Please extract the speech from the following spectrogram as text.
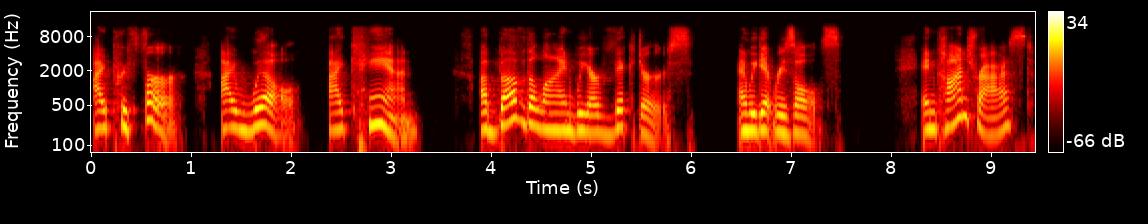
I prefer, I will, I can. Above the line, we are victors and we get results. In contrast,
